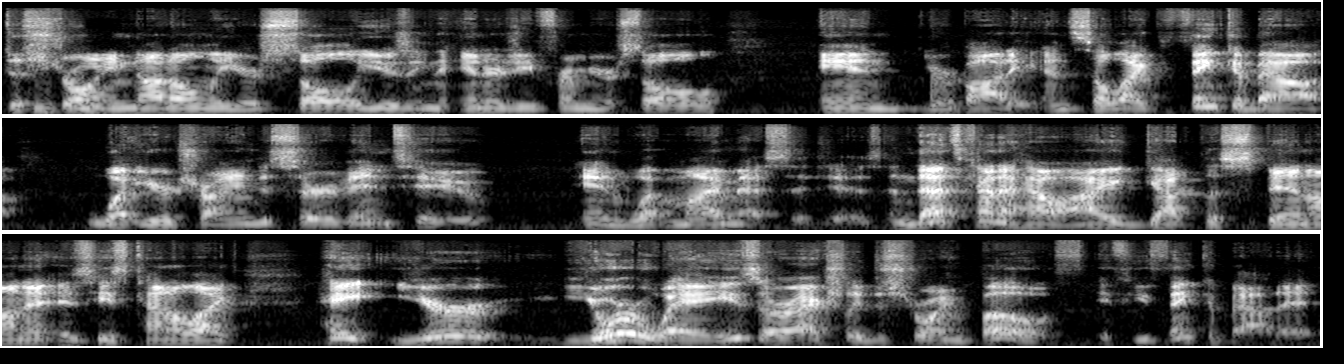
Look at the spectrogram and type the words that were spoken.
destroying mm-hmm. not only your soul, using the energy from your soul and your body. And so, like, think about what you're trying to serve into and what my message is. And that's kind of how I got the spin on it is he's kind of like, hey, your your ways are actually destroying both if you think about it.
